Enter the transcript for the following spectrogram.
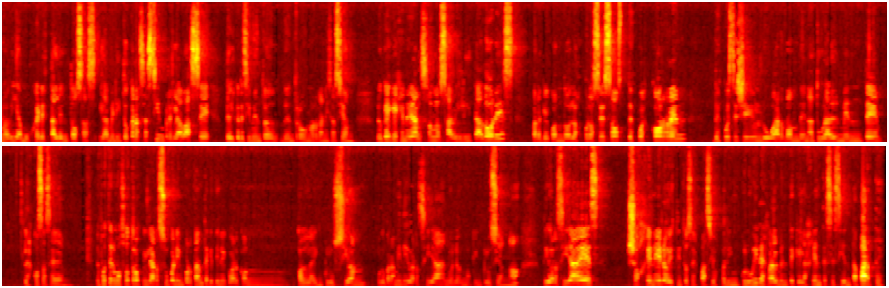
no había mujeres talentosas. La meritocracia siempre es la base del crecimiento dentro de una organización. Lo que hay que generar son los habilitadores para que cuando los procesos después corren, después se llegue a un lugar donde naturalmente las cosas se den. Después tenemos otro pilar súper importante que tiene que ver con, la inclusión, porque para mí diversidad no es lo mismo que inclusión, ¿no? Diversidad es yo genero distintos espacios, pero incluir es realmente que la gente se sienta parte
